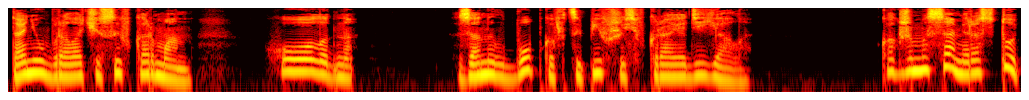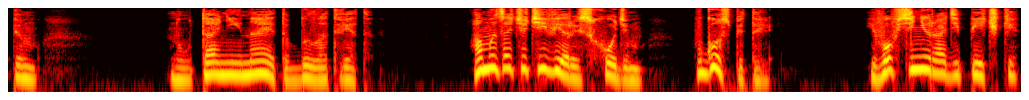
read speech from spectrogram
Таня убрала часы в карман. Холодно, заныл Бобка, вцепившись в край одеяла. Как же мы сами растопим? Но у Тани и на это был ответ. А мы за тетей Верой сходим, в госпиталь. И вовсе не ради печки.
